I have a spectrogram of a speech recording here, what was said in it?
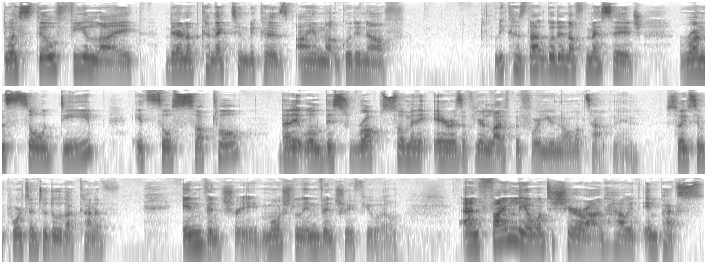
Do I still feel like they're not connecting because I am not good enough? because that good enough message runs so deep, it's so subtle that it will disrupt so many areas of your life before you know what's happening. So it's important to do that kind of inventory, emotional inventory, if you will. And finally, I want to share around how it impacts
